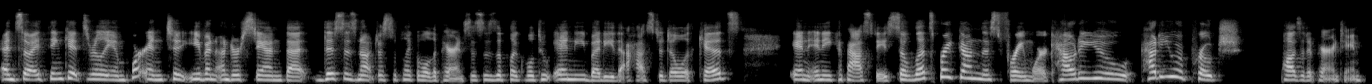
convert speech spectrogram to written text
And so I think it's really important to even understand that this is not just applicable to parents, this is applicable to anybody that has to deal with kids in any capacity. So let's break down this framework. How do you how do you approach positive parenting?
